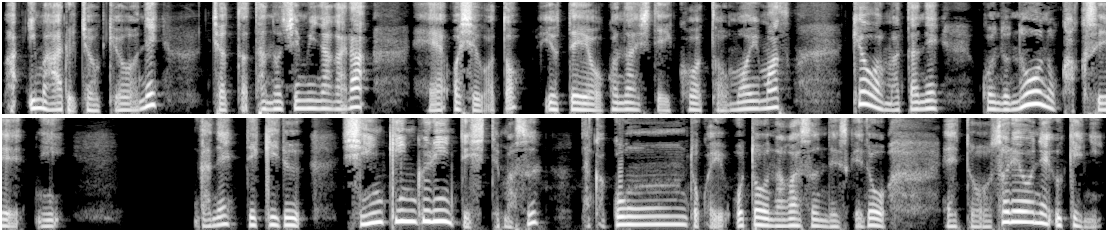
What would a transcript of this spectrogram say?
まあ、今ある状況をね、ちょっと楽しみながら、えー、お仕事、予定をこなしていこうと思います。今日はまたね、今度脳の覚醒にがね、できるシンキングリーンって知ってます？なんかゴーンとかいう音を流すんですけど、えっ、ー、と、それをね、受けに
